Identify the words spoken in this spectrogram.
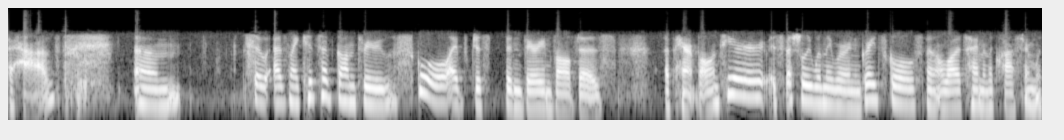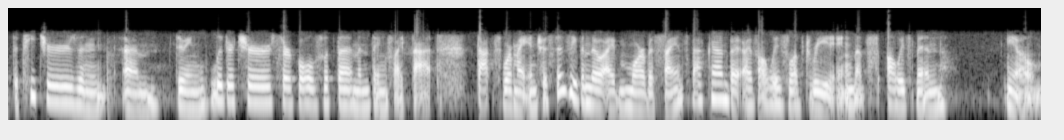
to have. Um, so as my kids have gone through school, I've just been very involved as a parent volunteer, especially when they were in grade school, spent a lot of time in the classroom with the teachers and um, doing literature circles with them and things like that. That's where my interest is, even though I'm more of a science background, but I've always loved reading. That's always been, you know,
